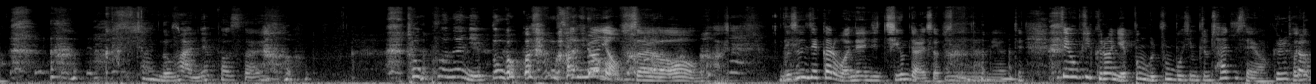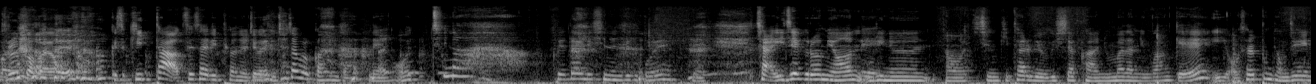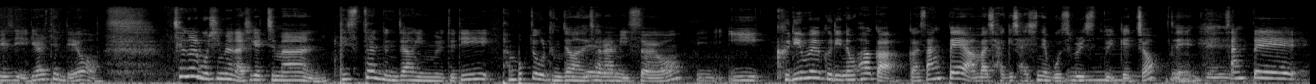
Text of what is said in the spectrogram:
참 너무 안 예뻤어요. 초크는 예쁜 것과 상관이 상관이 없- 없어요. 무슨 색깔을 원하는지 지금도 알 수 없습니다. 네, 여튼 선생님 혹시 그런 예쁜 물품 보시면 좀 사주세요. 그럴까 저도 봐요. 그럴까 봐요. 네. 그래서 기타 액세서리 편을 제가 좀 찾아볼까 합니다. 네, 어찌나 매달리시는지 그거에. 네. 자, 이제 그러면 네. 우리는 어, 지금 기타를 배우기 시작한 윤마담님과 함께 이 어설픈 경쟁에 대해서 얘기할 텐데요. 책을 보시면 아시겠지만 비슷한 등장 인물들이 반복적으로 등장하는 네. 사람이 있어요. 이, 이 그림을 그리는 화가, 그러니까 쌍빼 아마 자기 자신의 모습일 수도 있겠죠. 네, 네. 쌍빼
